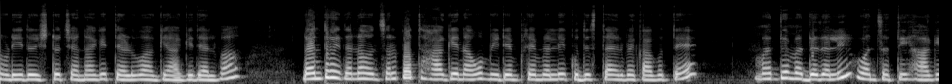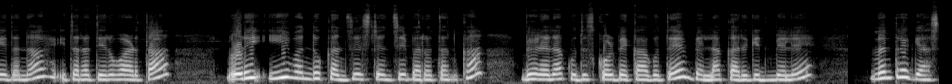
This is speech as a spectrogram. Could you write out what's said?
ನೋಡಿ, ಇದು ಇಷ್ಟು ಚೆನ್ನಾಗಿ ತೆಳುವಾಗಿ ಆಗಿದೆ ಅಲ್ವಾ? ನಂತರ ಇದನ್ನು ಒಂದು ಸ್ವಲ್ಪ ಹೊತ್ತು ಹಾಗೆ ನಾವು ಮೀಡಿಯಂ ಫ್ಲೇಮ್ನಲ್ಲಿ ಕುದಿಸ್ತಾ ಇರಬೇಕಾಗುತ್ತೆ. ಮಧ್ಯ ಮಧ್ಯದಲ್ಲಿ ಒಂದು ಸತಿ ಹಾಗೆ ಇದನ್ನು ಈ ಥರ ತಿರುವಾಡ್ತಾ ನೋಡಿ, ಈ ಒಂದು ಕನ್ಸಿಸ್ಟೆನ್ಸಿ ಬರೋ ತನಕ ಬೇಳೆನ ಕುದಿಸ್ಕೊಳ್ಬೇಕಾಗುತ್ತೆ ಬೆಲ್ಲ ಕರಗಿದ ಮೇಲೆ. ನಂತರ ಗ್ಯಾಸ್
